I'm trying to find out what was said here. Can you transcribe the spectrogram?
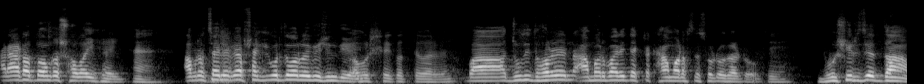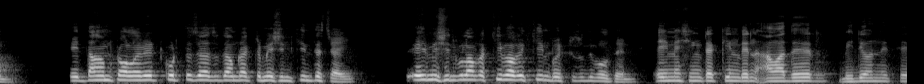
আর আটা তো আমরা সবাই খাই। হ্যাঁ। আমরা চাইলে ব্যবসা কি করতে পারব এই মেশিন দিয়ে? অবশ্যই করতে পারবেন। বা যদি ধরেন আমার বাড়িতে একটা খামার আছে ছোটখাটো জি। ভুসির যে দাম এই দাম টলারেট করতে যায় যদি আমরা একটা মেশিন কিনতে চাই এই মেশিনগুলো আমরা কীভাবে কিনবো একটু যদি বলতেন? এই মেশিনটা কিনবেন আমাদের ভিডিওর নিচে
